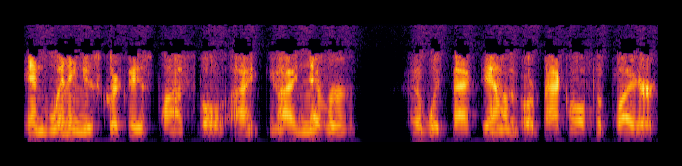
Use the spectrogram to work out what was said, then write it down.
and winning as quickly as possible. I, you know, I never uh, would back down or back off a player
